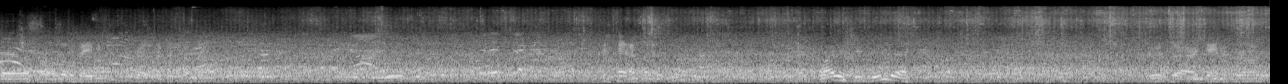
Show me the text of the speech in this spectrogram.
a little baby Why would you do that? It was uh, Game of Thrones.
